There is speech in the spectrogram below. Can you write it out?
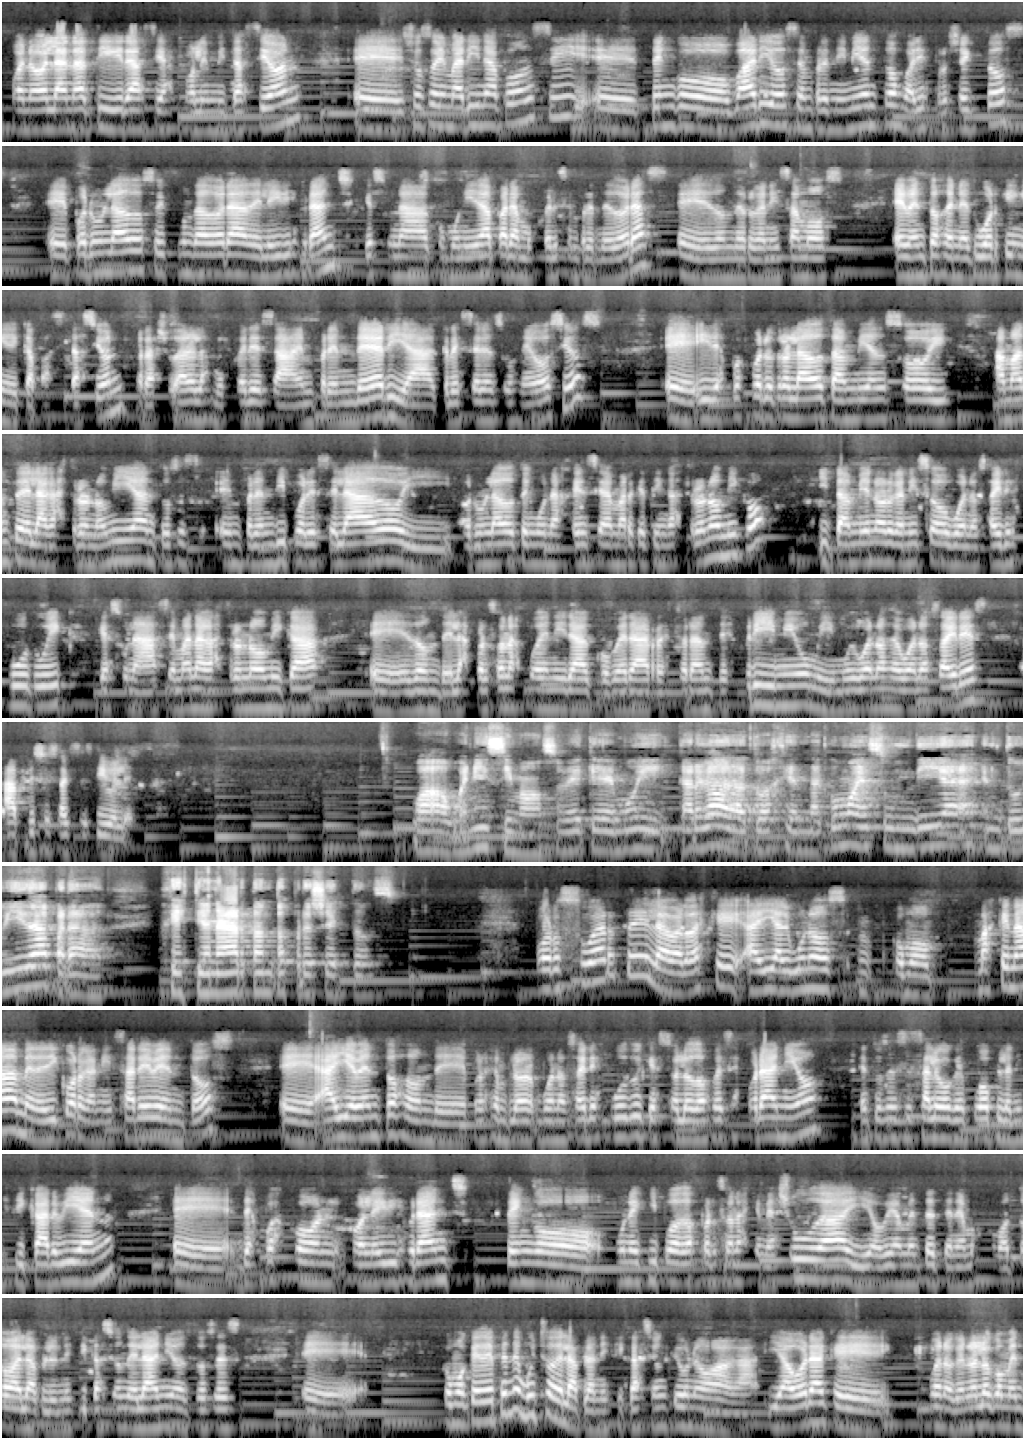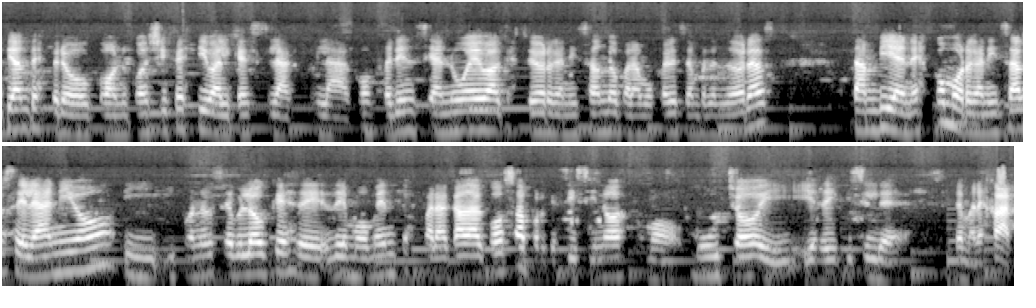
Bueno, hola Nati, gracias por la invitación. Eh, yo soy Marina Ponzi, eh, tengo varios emprendimientos, varios proyectos. Eh, por un lado, soy fundadora de Ladies Branch, que es una comunidad para mujeres emprendedoras, donde organizamos eventos de networking y de capacitación para ayudar a las mujeres a emprender y a crecer en sus negocios. Eh, y después, por otro lado, también soy amante de la gastronomía, entonces emprendí por ese lado y por un lado tengo una agencia de marketing gastronómico y también organizo Buenos Aires Food Week, que es una semana gastronómica eh, donde las personas pueden ir a comer a restaurantes premium y muy buenos de Buenos Aires a precios accesibles. Wow, buenísimo. Se ve que muy cargada tu agenda. ¿Cómo es un día en tu vida para gestionar tantos proyectos? Por suerte, la verdad es que hay algunos, como más que nada me dedico a organizar eventos. Eh, hay eventos donde, por ejemplo, Buenos Aires Food que es solo dos veces por año, entonces es algo que puedo planificar bien. Eh, después con, Ladies Branch tengo un equipo de dos personas que me ayuda y obviamente tenemos como toda la planificación del año, entonces eh, como que depende mucho de la planificación que uno haga. Y ahora que, bueno, que no lo comenté antes, pero con, con G Festival, que es la, conferencia nueva que estoy organizando para mujeres emprendedoras, también es como organizarse el año y, ponerse bloques de, momentos para cada cosa, porque sí, si no es como mucho y, es difícil de manejar.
